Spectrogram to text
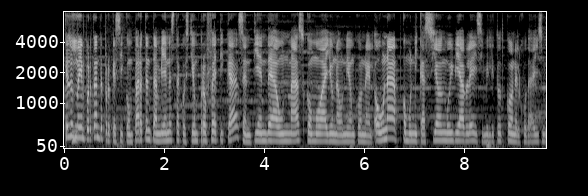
Eso es muy importante porque si comparten también esta cuestión profética, se entiende aún más cómo hay una unión con él o una comunicación muy viable y similitud con el judaísmo.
